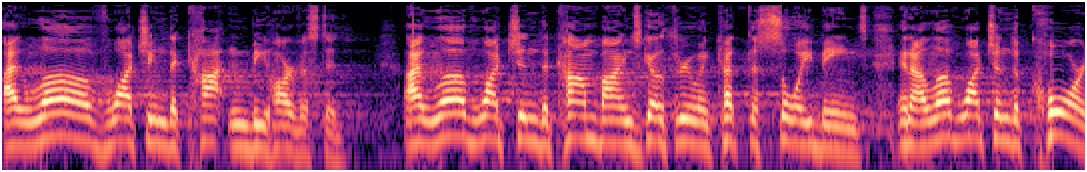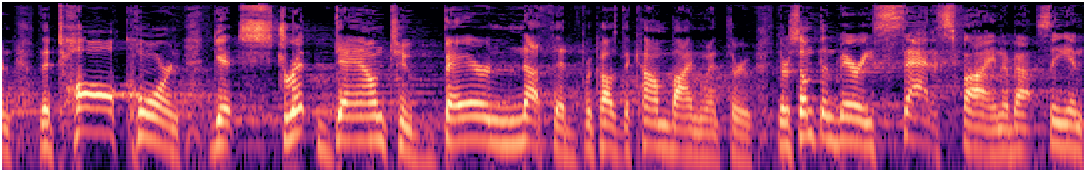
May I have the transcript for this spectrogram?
I love watching the cotton be harvested. I love watching the combines go through and cut the soybeans. And I love watching the corn, the tall corn, get stripped down to bare nothing because the combine went through. There's something very satisfying about seeing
